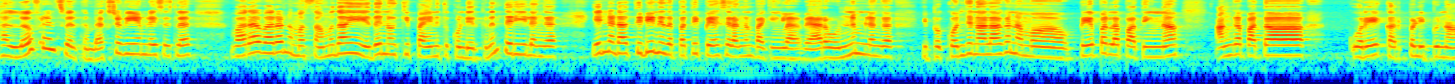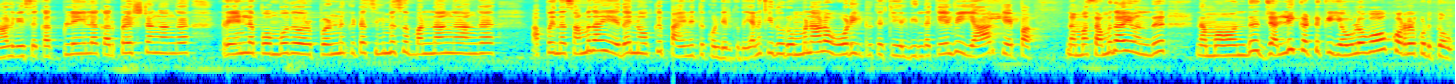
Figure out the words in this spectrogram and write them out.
Hello friends welcome back to VM லைசஸில் வர வர நம்ம சமுதாயம் எதை நோக்கி பயணித்து கொண்டிருக்குன்னு தெரியலங்க. என்னடா திடீர்னு இதை பற்றி பேசுகிறாங்கன்னு பார்க்கிங்களா வேறு ஒன்றும் இல்லைங்க. இப்போ கொஞ்ச நாளாக நம்ம பேப்பரில் பார்த்தீங்கன்னா அங்கே பார்த்தா ஒரே கற்பழிப்பு நாலு வயசு கற்பிள்ளையில் கற்பழிச்சிட்டாங்க அங்கே ட்ரெயினில் போகும்போது ஒரு பெண்ணுக்கிட்ட சிலிமிசம் பண்ணாங்க அங்கே அப்போ இந்த சமுதாயம் எதை நோக்கி பயணித்து கொண்டிருக்குது? எனக்கு இது ரொம்ப நாளாக ஓடிக்கிட்டு இருக்க கேள்வி. இந்த கேள்வி யார் கேட்பா நம்ம சமுதாயம் வந்து நம்ம வந்து ஜல்லிக்கட்டுக்கு எவ்வளவோ குரல் கொடுத்தோம்.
